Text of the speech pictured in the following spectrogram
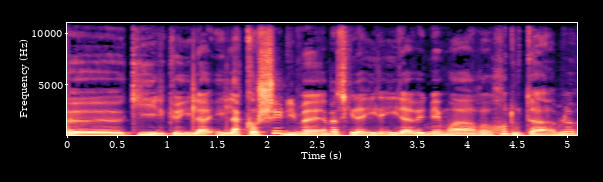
euh, qu'il a, il a coché lui-même parce qu'il il avait une mémoire redoutable.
